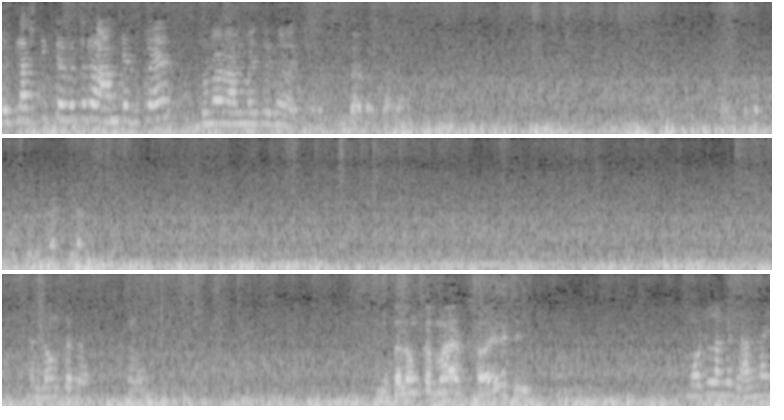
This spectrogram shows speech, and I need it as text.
ওই প্লাস্টিকটার ভেতরে আমটা ঢুকায় ডোনার আলমারিতে রাখতে হবে। দাঁড়া দাঁড়া রাখলাম। আর লঙ্কা দাও হুম। মোটা লঙ্কা মার খাওয়া হয়ে গেছে? মোটা লঙ্কা ঝাল নাই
